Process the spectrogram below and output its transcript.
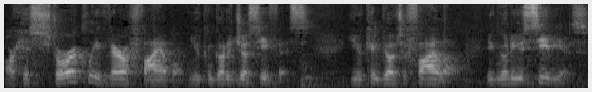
are historically verifiable. You can go to Josephus, you can go to Philo, you can go to Eusebius,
